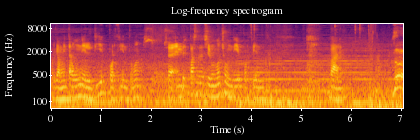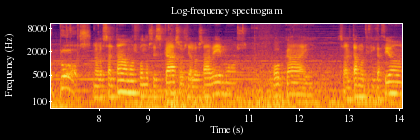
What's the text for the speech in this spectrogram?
Porque aumenta aún el 10% más. O sea, en vez- pasa de ser un 8 a un 10%. Vale. Nos los saltamos, fondos escasos, ya lo sabemos. Ok. Saltar notificación.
